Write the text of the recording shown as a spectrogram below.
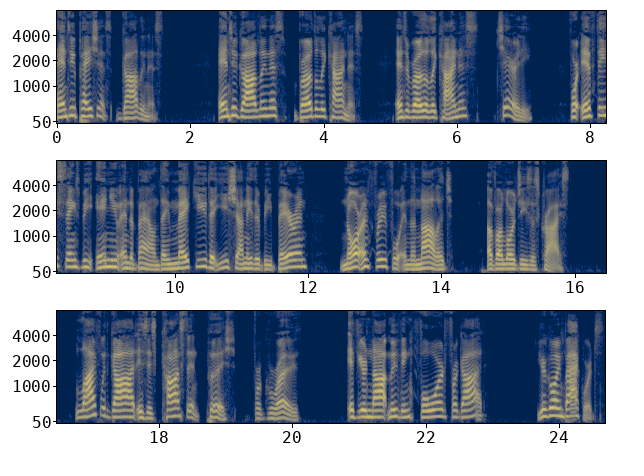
and to patience godliness, and to godliness brotherly kindness, and to brotherly kindness, charity. For if these things be in you and abound, they make you that ye shall neither be barren nor unfruitful in the knowledge of our Lord Jesus Christ. Life with God is his constant push for growth. If you're not moving forward for God, you're going backwards.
